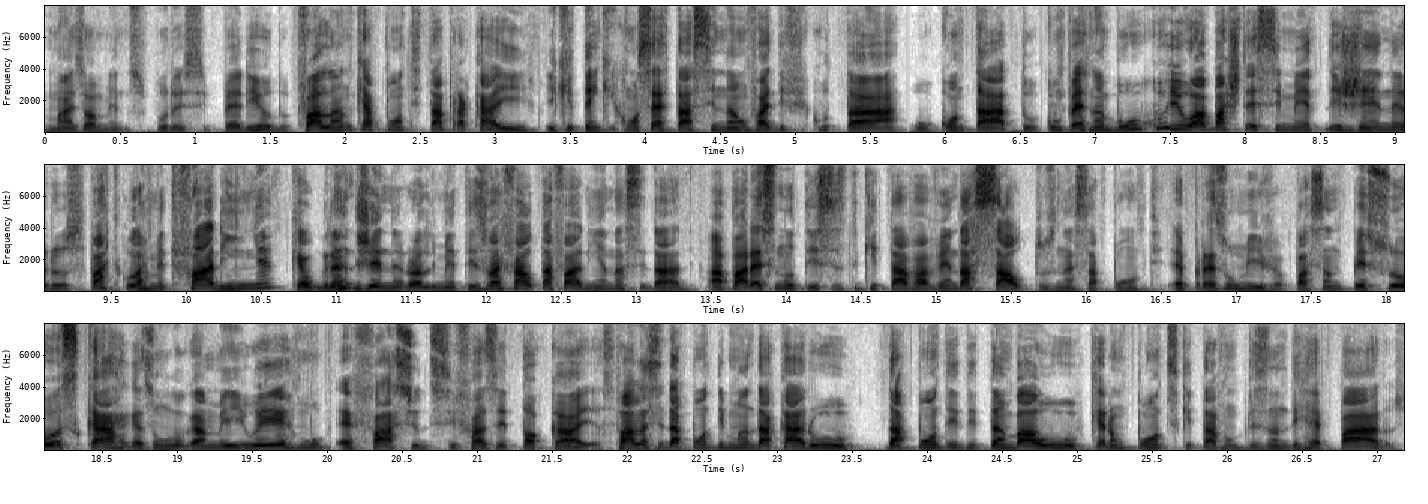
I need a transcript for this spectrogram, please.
mais ou menos por esse período, falando que a ponte está para cair e que tem que consertar, senão vai dificultar o contato com Pernambuco e o abastecimento de gêneros, particularmente farinha, que é o grande gênero alimentício, vai faltar farinha na cidade. Aparecem notícias de que estava havendo assaltos nessa ponte. É presumível, passando pessoas, cargas, um lugar meio ermo, é fácil de se fazer tocaias. Fala-se da ponte de Mandacaru, da ponte de Tambaú, que eram pontes que estavam precisando de reparos.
